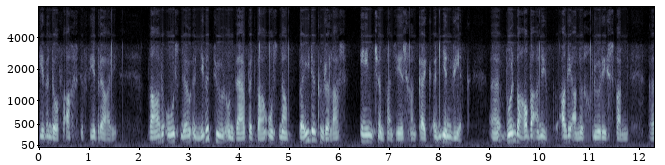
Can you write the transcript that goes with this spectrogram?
7de of 8de Februarie waar ons nou 'n nuwe toer ontwerp het waar ons na beide gorillas en chimpansees gaan kyk in een week. Uh boonbehalwe aan die, al die ander glories van uh,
